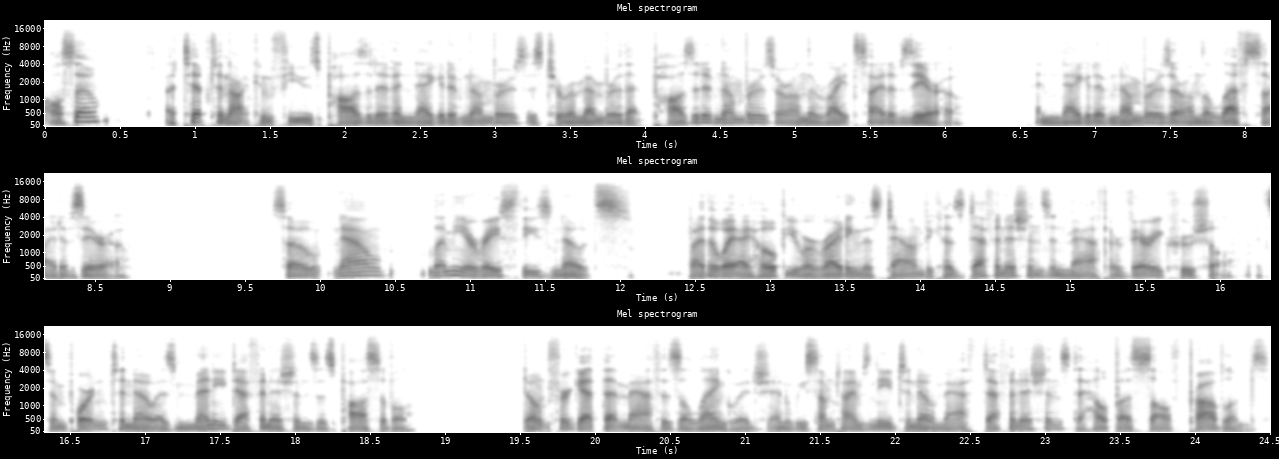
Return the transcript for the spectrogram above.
Also, a tip to not confuse positive and negative numbers is to remember that positive numbers are on the right side of zero, and negative numbers are on the left side of zero. So now, let me erase these notes. By the way, I hope you are writing this down because definitions in math are very crucial. It's important to know as many definitions as possible. Don't forget that math is a language, and we sometimes need to know math definitions to help us solve problems.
